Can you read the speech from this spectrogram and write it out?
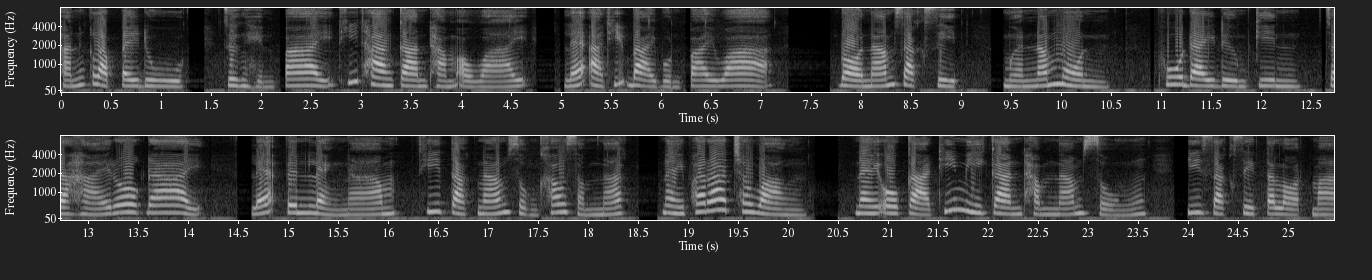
หันกลับไปดู จึงเห็นป้ายที่ทางการทำเอาไว้ และอธิบายบนป้ายว่า บ่อน้ำศักดิ์สิทธิ์ เหมือนน้ำมนต์ผู้ใดดื่มกินจะหายโรคได้ และเป็นแหล่งน้ำที่ตักน้ำส่งเข้าสำนักในพระราชวัง ในโอกาสที่มีการทำน้ำสงที่ศักดิ์สิทธิ์ตลอดมา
